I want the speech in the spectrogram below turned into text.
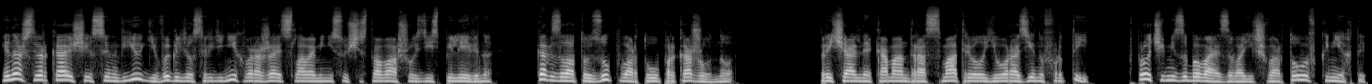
и наш сверкающий сын в юге выглядел среди них, выражаясь словами несуществовавшего здесь Пелевина, как золотой зуб во рту у прокаженного. Причальная команда рассматривала его разину фурты, впрочем, не забывая заводить швартовы в кнехты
